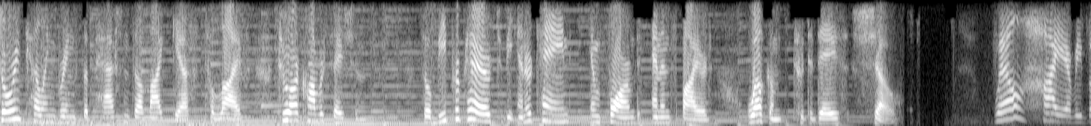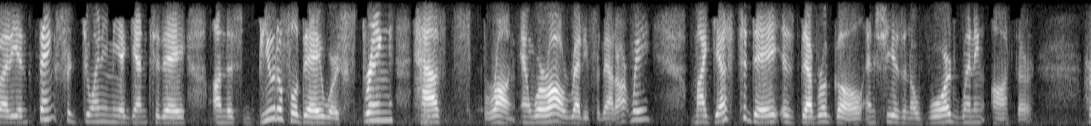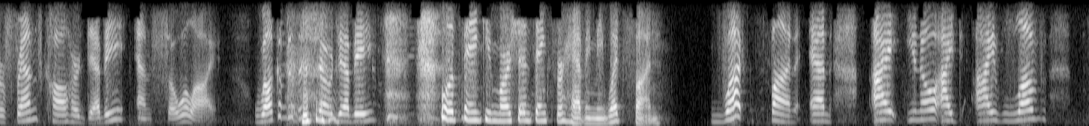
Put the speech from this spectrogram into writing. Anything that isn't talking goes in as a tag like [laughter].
Storytelling brings the passions of my guests to life through our conversations. So be prepared to be entertained, informed, and inspired. Welcome to today's show. Well, hi everybody, and thanks for joining me again today on this beautiful day where spring has sprung, and we're all ready for that, aren't we? My guest today is Deborah Gaal, and she is an award-winning author. Her friends call her Debbie, and so will I. Welcome to the [laughs] show, Debbie. Well, thank you, Marcia, and thanks for having me. What fun. What fun. And I, you know, I, I love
